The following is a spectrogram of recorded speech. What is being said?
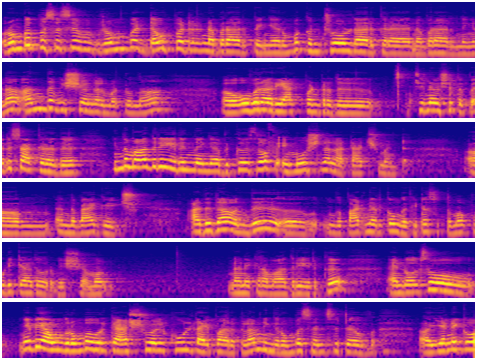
ரொம்ப பொசசிவ் ரொம்ப டவுட் படுற நபரா இருப்பீங்க. ரொம்ப கண்ட்ரோல்டா இருக்கிற நபரா இருந்தீங்கன்னா அந்த விஷயங்கள் மட்டும்தான் ஓவரா ரியாக்ட் பண்றது சின்ன விஷயத்தை பெருசாக்குறது இந்த மாதிரி இருந்தீங்க பிகாஸ் ஆஃப் எமோஷனல் அட்டாச்மெண்ட் Um, அந்த பேக்கேஜ் அதுதான் வந்து உங்கள் உங்க பார்ட்னருக்கு உங்ககிட்ட சுத்தமா பிடிக்காத ஒரு விஷயமா நினைக்கிற மாதிரி இருக்கு. அண்ட் ஆல்சோ மேபி அவங்க ரொம்ப ஒரு கேஷுவல் கூல் டைப்பா இருக்கலாம். நீங்க ரொம்ப சென்சிட்டிவ் uh, என்னைக்கோ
